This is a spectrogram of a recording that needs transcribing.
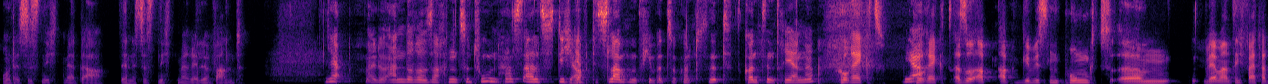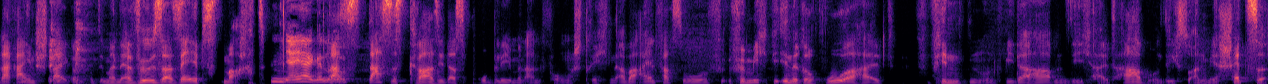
und es ist nicht mehr da, denn es ist nicht mehr relevant. Ja, weil du andere Sachen zu tun hast, als dich ja. auf das Lampenfieber zu konzentrieren, ne? Korrekt, ja. korrekt. Also ab, ab einem gewissen Punkt, ähm, wenn man sich weiter da reinsteigert und immer nervöser selbst macht. Ja, ja, genau. Das, das ist quasi das Problem in Anführungsstrichen. Aber einfach so für mich die innere Ruhe halt finden und wieder haben, die ich halt habe und die ich so an mir schätze.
